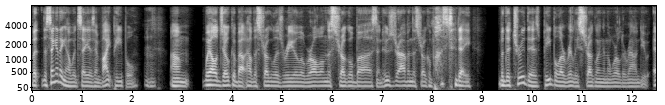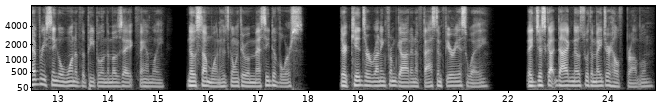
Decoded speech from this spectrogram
But the second thing I would say is invite people. Mm-hmm. Um, we all joke about how the struggle is real. And we're all on the struggle bus, and who's driving the struggle bus today? But the truth is, people are really struggling in the world around you. Every single one of the people in the Mosaic family knows someone who's going through a messy divorce. Their kids are running from God in a fast and furious way. They just got diagnosed with a major health problem.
